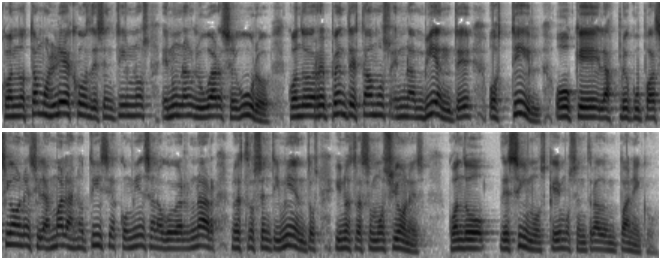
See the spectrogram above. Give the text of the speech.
cuando estamos lejos de sentirnos en un lugar seguro, cuando de repente estamos en un ambiente hostil o que las preocupaciones y las malas noticias comienzan a gobernar nuestros sentimientos y nuestras emociones. Cuando decimos que hemos entrado en pánico,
